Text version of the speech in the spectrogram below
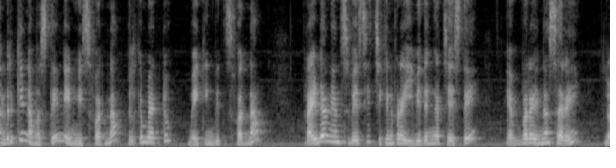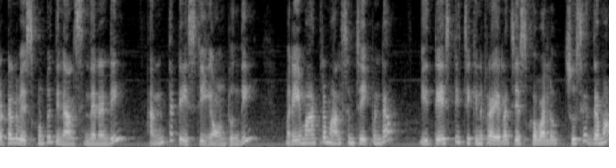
అందరికీ నమస్తే నేను miss Swarna. Welcome back to making with Swarna fried onions వేసి చికెన్ ఫ్రై ఈ విధంగా చేస్తే ఎవరైనా సరే లొట్టలు వేసుకుంటూ తినాల్సిందేనండి. అంత టేస్టీగా ఉంటుంది. మరి ఏమాత్రం ఆలస్యం చేయకుండా ఈ టేస్టీ చికెన్ ఫ్రై ఎలా చేసుకోవాలో చూసేద్దామా?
